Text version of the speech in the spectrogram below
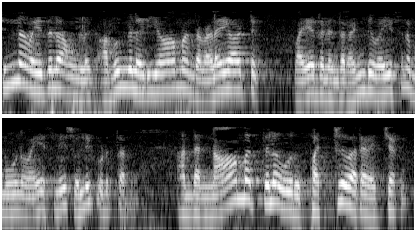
சின்ன வயதுல அவங்களுக்கு அவங்கள அறியாம அந்த விளையாட்டு வயதுல இந்த ரெண்டு வயசுல மூணு வயசுலயே சொல்லி கொடுத்தரணும். அந்த நாமத்துல ஒரு பற்று வர வச்சிடணும்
